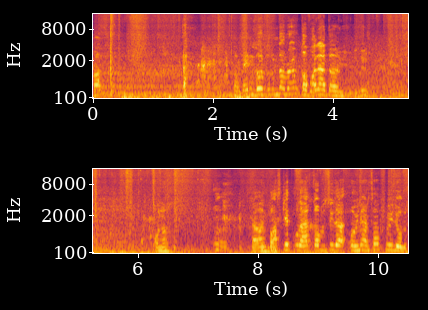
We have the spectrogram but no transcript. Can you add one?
Bak. Beni zor durumda bırakıp kafana atarım şimdi. Dur. Onu. Yani basketbol ayakkabısıyla oynarsak böyle olur.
